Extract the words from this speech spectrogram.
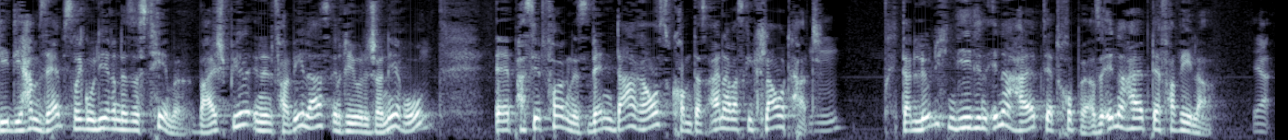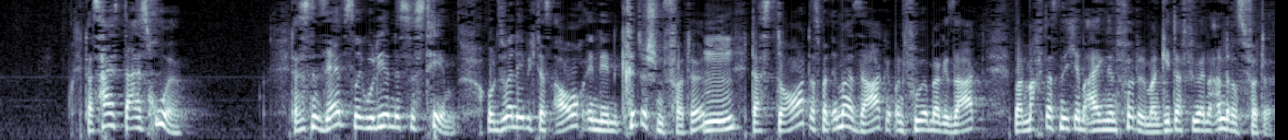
die, die haben selbstregulierende Systeme. Beispiel, in den Favelas in Rio de Janeiro äh, passiert folgendes. Wenn da rauskommt, dass einer was geklaut hat, mhm. dann löhnlichen die den innerhalb der Truppe, also innerhalb der Favela. Ja. Das heißt, da ist Ruhe. Das ist ein selbstregulierendes System. Und so erlebe ich das auch in den kritischen Vierteln, mhm. dass dort, dass man immer sagt, wird man früher immer gesagt, man macht das nicht im eigenen Viertel, man geht dafür in ein anderes Viertel.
